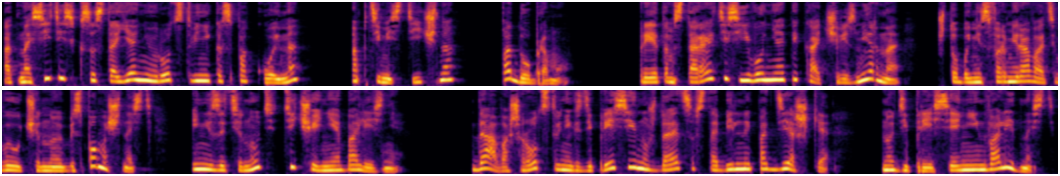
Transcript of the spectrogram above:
Относитесь к состоянию родственника спокойно, оптимистично, по-доброму. При этом старайтесь его не опекать чрезмерно, чтобы не сформировать выученную беспомощность и не затянуть течение болезни. Да, ваш родственник с депрессией нуждается в стабильной поддержке, но депрессия не инвалидность.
